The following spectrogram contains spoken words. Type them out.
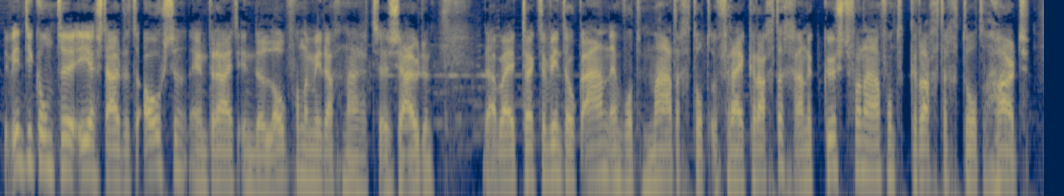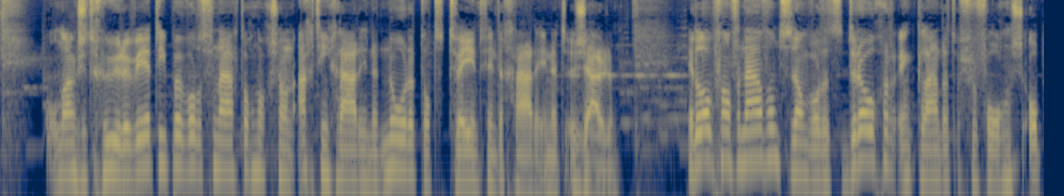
De wind die komt eh, eerst uit het oosten en draait in de loop van de middag naar het eh, zuiden. Daarbij trekt de wind ook aan en wordt matig tot vrij krachtig. Aan de kust vanavond krachtig tot hard. Ondanks het gure weertype wordt het vandaag toch nog zo'n 18 graden in het noorden tot 22 graden in het zuiden. In de loop van vanavond dan wordt het droger en klaart het vervolgens op.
